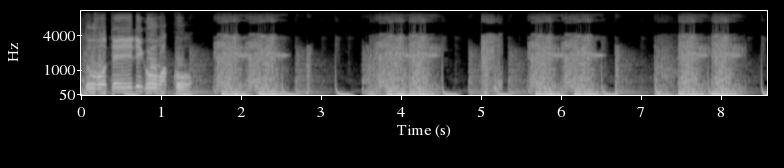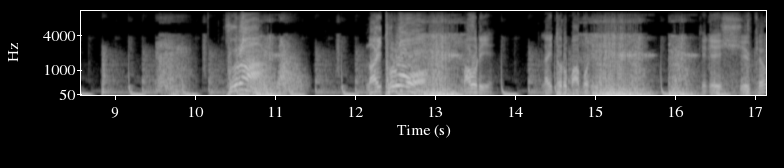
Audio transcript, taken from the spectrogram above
두 번 때리고 맞고 죽으라. 라이터로 마무리. 라이터로 마무리. 굉장히 쉽죠?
